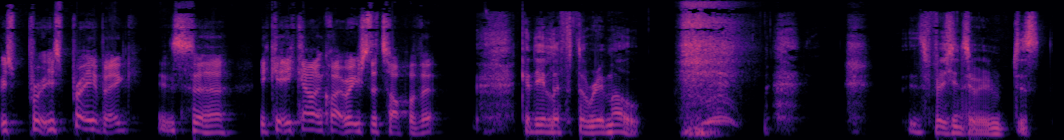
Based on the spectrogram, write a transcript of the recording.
it's, pre- it's pretty big. It's uh, he, he can't quite reach the top of it. Can he lift the remote? it's vision to him just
